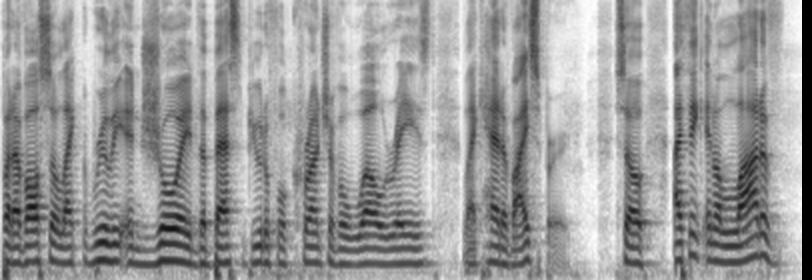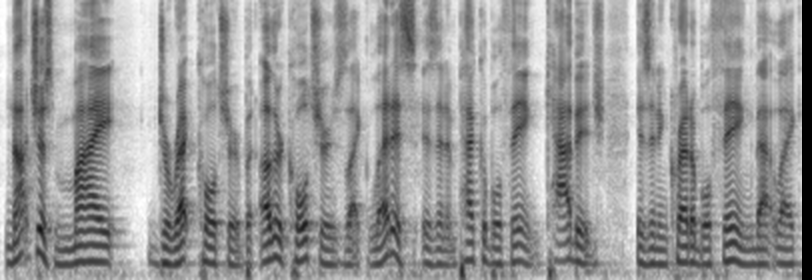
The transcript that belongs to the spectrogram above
but I've also like really enjoyed the best beautiful crunch of a well raised like head of iceberg. So I think in a lot of not just my direct culture, but other cultures, like lettuce is an impeccable thing. Cabbage is an incredible thing that like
